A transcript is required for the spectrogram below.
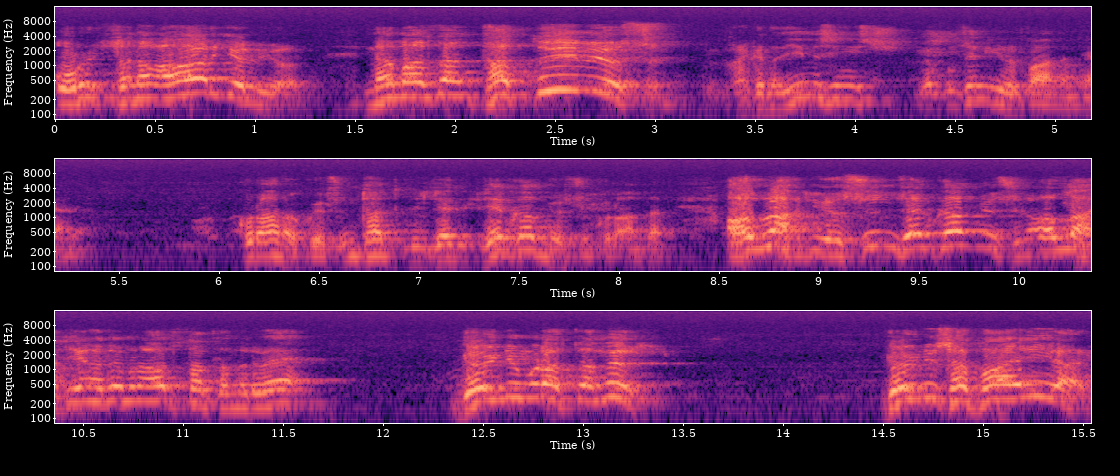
Oruç sana ağır geliyor. Namazdan tat duymuyorsun. Farkında değil misin hiç? Yok bu senin irfanın yani. Kur'an okuyorsun, tat, zevk, almıyorsun Kur'an'dan. Allah diyorsun, zevk almıyorsun. Allah diyen adamın ağzı tatlanır ve gönlü muratlanır. Gönlü sefaya yer.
